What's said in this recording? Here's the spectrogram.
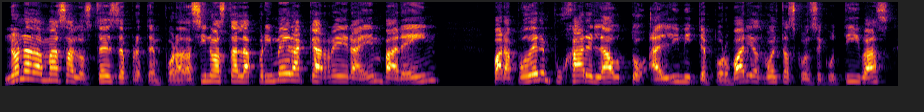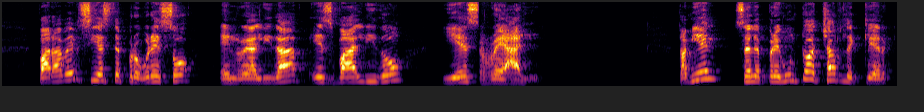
no nada más a los test de pretemporada, sino hasta la primera carrera en Bahrein para poder empujar el auto al límite por varias vueltas consecutivas para ver si este progreso en realidad es válido y es real. También se le preguntó a Charles Leclerc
